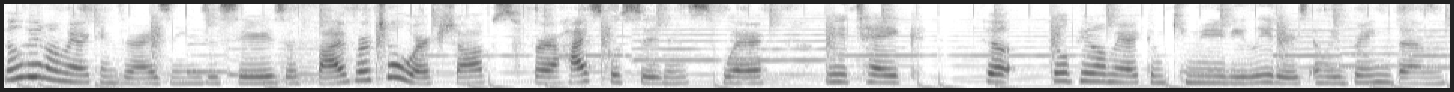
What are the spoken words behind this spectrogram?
Filipino Americans Rising is a series of five virtual workshops for high school students where we take Filipino American community leaders and we bring them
